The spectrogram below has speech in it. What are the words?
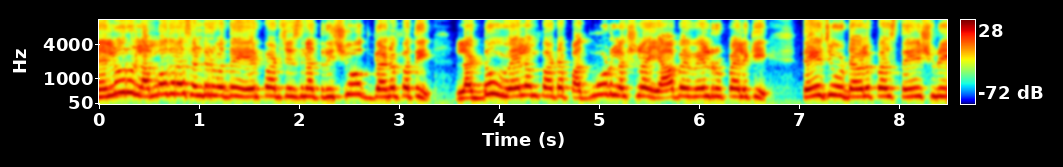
నెల్లూరు లంబోదర సెంటర్ వద్ద ఏర్పాటు చేసిన త్రిశూత్ గణపతి లడ్డు వేలంపాట పదమూడు లక్షల యాభై వేల రూపాయలకి తేజు డెవలపర్స్ తేజుని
